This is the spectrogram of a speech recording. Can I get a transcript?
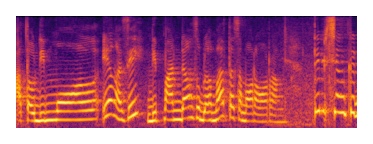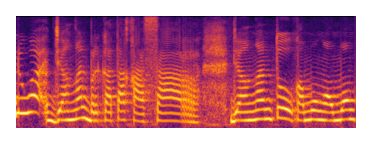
atau di mall, ya nggak sih? Dipandang sebelah mata sama orang-orang. Tips yang kedua, jangan berkata kasar. Jangan tuh kamu ngomong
